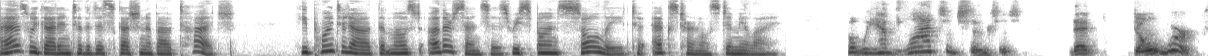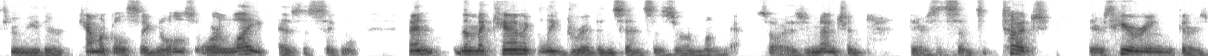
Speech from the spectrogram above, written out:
As we got into the discussion about touch, he pointed out that most other senses respond solely to external stimuli. But we have lots of senses that don't work through either chemical signals or light as a signal. And the mechanically driven senses are among that. So, as you mentioned, there's a sense of touch, there's hearing, there's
